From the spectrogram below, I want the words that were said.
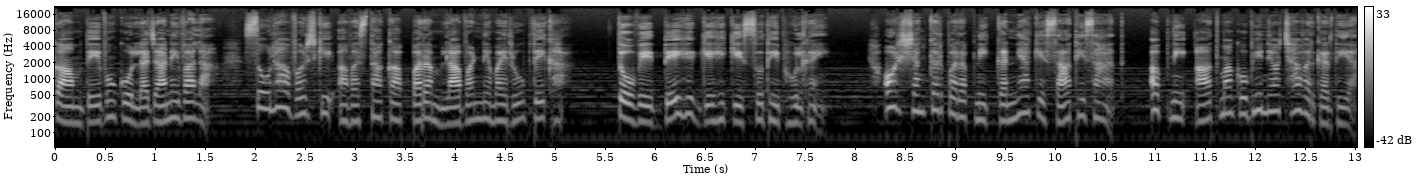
कामदेवों को लजाने वाला सोलह वर्ष की अवस्था का परम लावण्यमय रूप देखा तो वे देह गेह की सुधि भूल गईं और शंकर पर अपनी कन्या के साथ ही साथ अपनी आत्मा को भी न्यौछावर कर दिया।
